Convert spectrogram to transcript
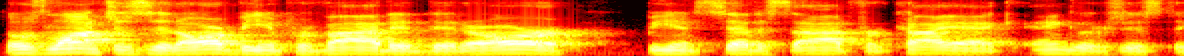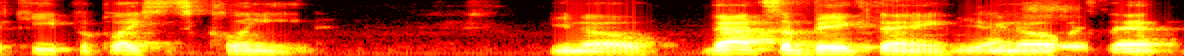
those launches that are being provided that are being set aside for kayak anglers is to keep the places clean. You know, that's a big thing. You know, is that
